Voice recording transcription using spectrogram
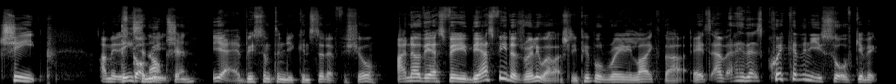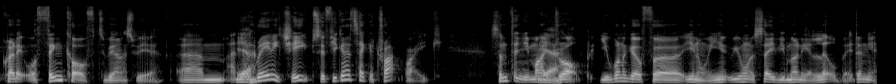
cheap, I mean, it's decent be, option. Yeah, it'd be something you consider for sure. I know the SV, the SV does really well actually. People really like that. It's I mean, it's quicker than you sort of give it credit or think of, to be honest with you. Um, and Yeah. they're really cheap. So if you're going to take a track bike, something you might Yeah. drop, you want to go for you know you, you want to save your money a little bit, don't you?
